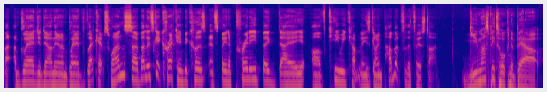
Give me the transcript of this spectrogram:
But I'm glad you're down there, and I'm glad the Black Caps won. So, but let's get cracking because it's been a pretty big day of Kiwi companies going public for the first time. you must be talking about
